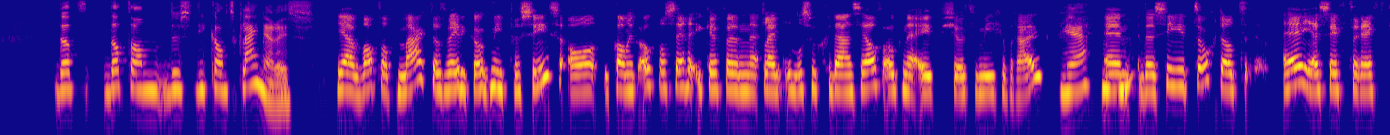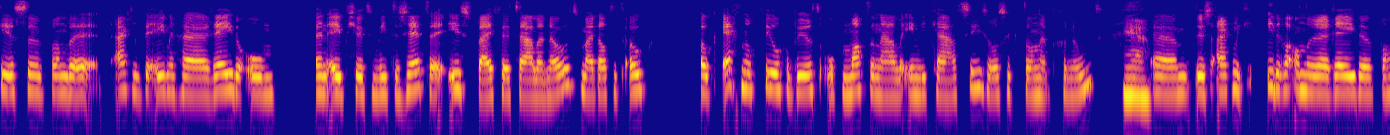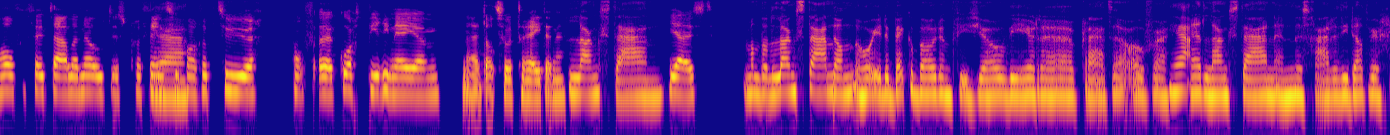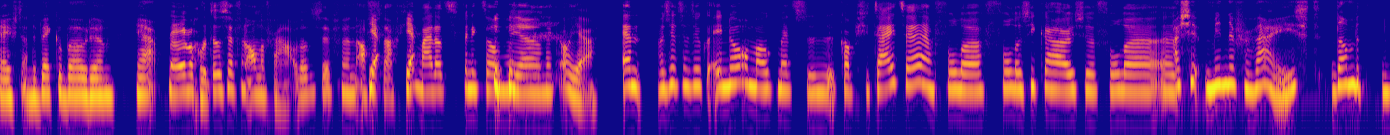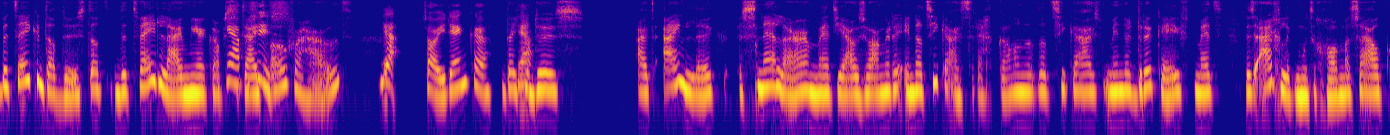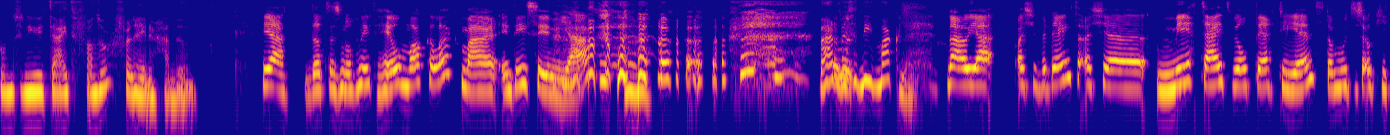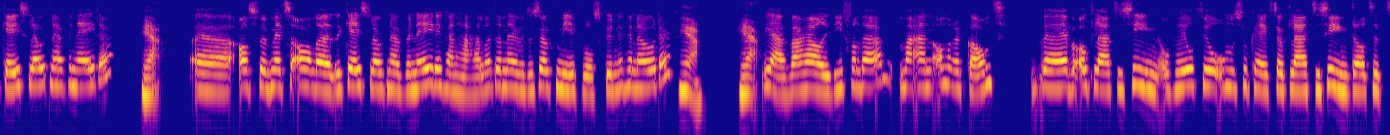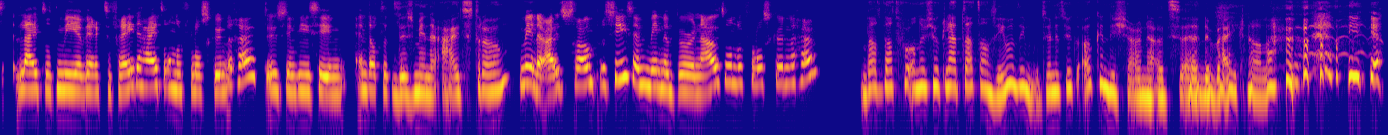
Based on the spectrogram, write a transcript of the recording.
dat, dat dan dus die kans kleiner is? Ja, wat dat maakt, dat weet ik ook niet precies. Al kan ik ook wel zeggen, ik heb een eh, klein onderzoek gedaan zelf ook naar episiotomie gebruik. Ja? En dan zie je toch dat, hè, jij zegt terecht Kirsten, van de, eigenlijk de enige reden om een episiotomie te zetten is bij fetale nood. Maar dat het ook, ook echt nog veel gebeurt op maternale indicatie, zoals ik het dan heb genoemd. Ja. Ehm, dus eigenlijk iedere andere reden behalve fetale nood, dus preventie Ja. van ruptuur of eh, kort perineum, nou, dat soort redenen. Lang staan. Juist. Want dan lang staan, dan hoor je de bekkenbodemfysio weer eh, praten over Ja. het lang staan en de schade die dat weer geeft aan de bekkenbodem. Ja, Nee, maar goed, dat is even een ander verhaal. Dat is even een afslagje. ja. Maar dat vind ik dan weer, dan denk ik, oh ja. En we zitten natuurlijk enorm ook met de capaciteit hè? en volle, volle ziekenhuizen, volle... eh, als je minder verwijst, dan bet- betekent dat dus dat de tweede lijn meer capaciteit precies. overhoudt. ja, zou je denken. Dat Ja. je dus uiteindelijk sneller met jouw zwangere in dat ziekenhuis terecht kan. Omdat dat ziekenhuis minder druk heeft met... Dus eigenlijk moeten we gewoon massaal continuïteit van zorgverlener gaan doen. Ja, dat is nog niet heel makkelijk, maar in die zin ja. Waarom is het niet makkelijk? nou ja, als je bedenkt, als je meer tijd wil per cliënt, dan moet dus ook je caseload naar beneden. Ja, Eh, als we met z'n allen de caseload naar beneden gaan halen, dan hebben we dus ook meer verloskundigen nodig. Ja, ja, Ja, waar haal je die vandaan? Maar aan de andere kant, we hebben ook laten zien, of heel veel onderzoek heeft ook laten zien, dat het leidt tot meer werktevredenheid onder verloskundigen. Dus in die zin, en dat het dus minder uitstroom. minder uitstroom precies, en minder burn-out onder verloskundigen. Wat, wat voor onderzoek laat dat dan zien? Want die moeten we natuurlijk ook in de show notes eh, erbij knallen. ja.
